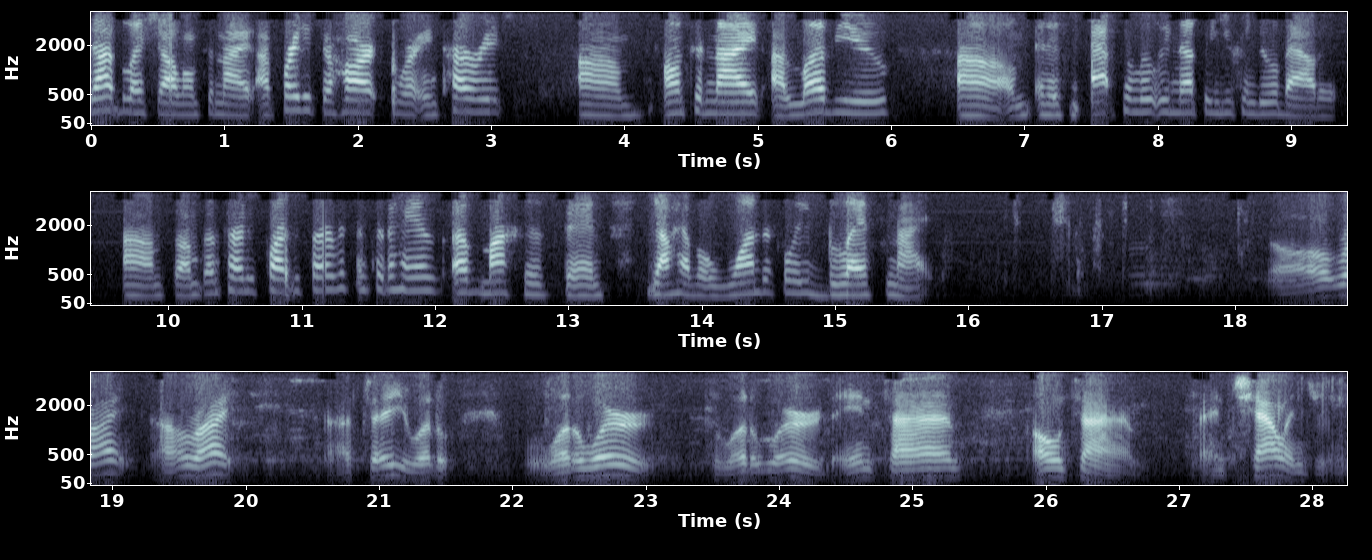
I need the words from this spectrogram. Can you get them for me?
God bless y'all on tonight. I pray that your hearts were encouraged um, on tonight. I love you. Um, and it's absolutely nothing you can do about it. Um, so I'm going to turn this part of the service into the hands of my husband. Y'all have a wonderfully blessed night. All right, all right. I tell you what, a, what a word, what a word. In time, on time, and challenging.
